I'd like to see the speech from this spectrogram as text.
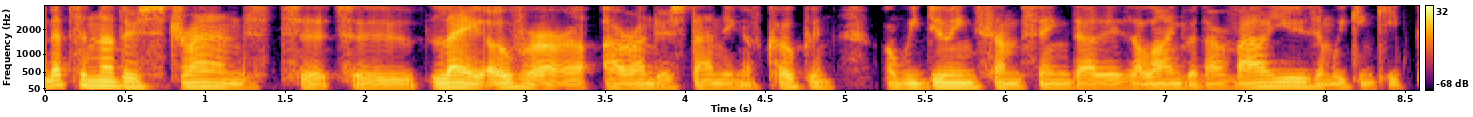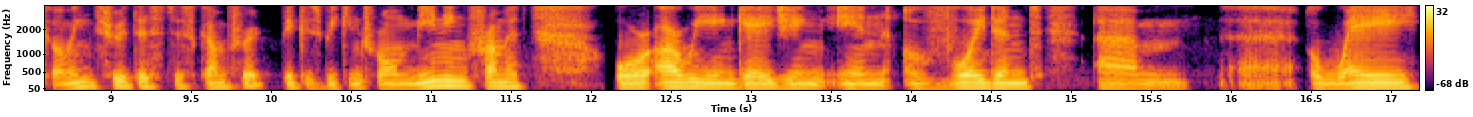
that's another strand to to lay over our, our understanding of coping. Are we doing something that is aligned with our values and we can keep going through this discomfort because we can draw meaning from it? Or are we engaging in avoidant, um, uh, away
